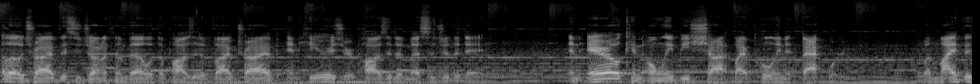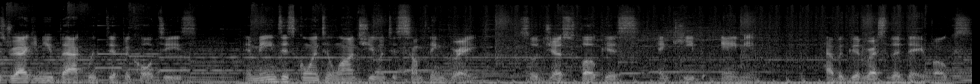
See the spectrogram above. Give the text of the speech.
Hello, Tribe. This is Jonathan Bell with the Positive Vibe Tribe, and here is your positive message of the day. An arrow can only be shot by pulling it backward. When life is dragging you back with difficulties, it means it's going to launch you into something great. So just focus and keep aiming. Have a good rest of the day, folks.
